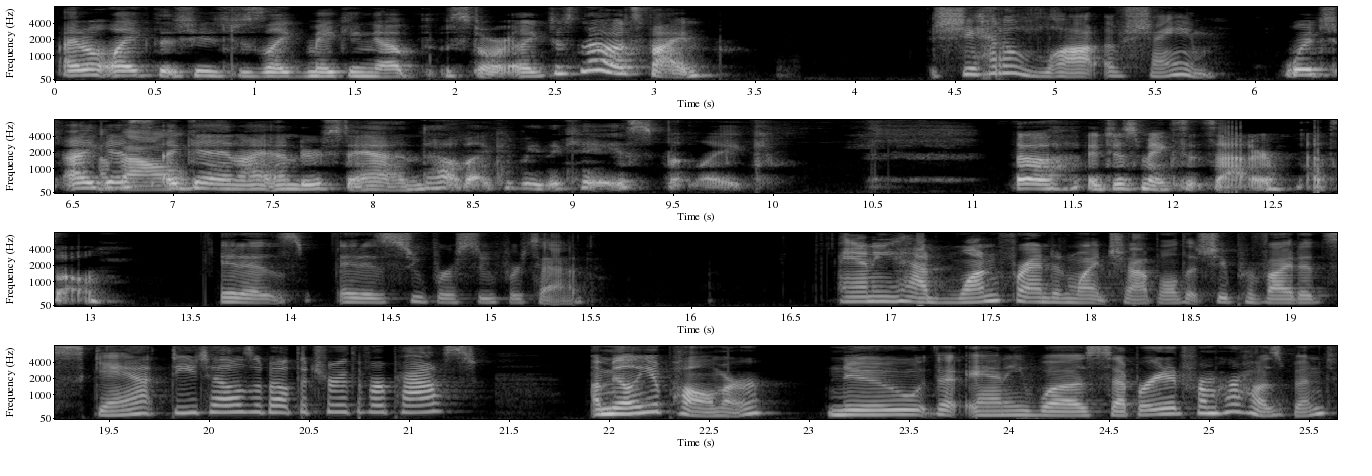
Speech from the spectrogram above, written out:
I don't like that she's just like making up a story. Like, just no, it's fine. She had a lot of shame. Which I guess About- again I understand how that could be the case, but like, ugh, it just makes it sadder. That's all. It is. It is super, super sad. Annie had one friend in Whitechapel that she provided scant details about the truth of her past. Amelia Palmer knew that Annie was separated from her husband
